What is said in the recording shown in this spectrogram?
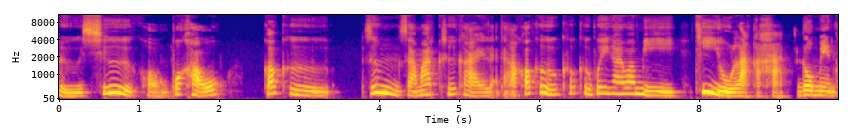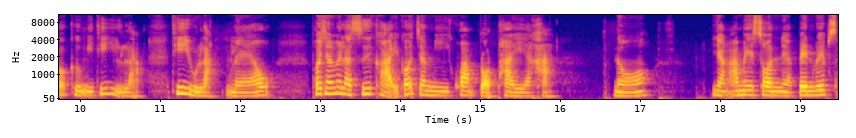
หรือชื่อของพวกเขา ก็คือซึ่งสามารถซื้อขายแหละแต่เขาคือก็คือพูดง่ายๆว่ามีที่อยู่หลักอะค่ะ โดเมนก็คือมีที่อยู่หลักที่อยู่หลักแล้ว ราะฉะนั้นเวลาซื้อขายก็จะมีความปลอดภัยอะค่ะเนาะอย่าง Amazon เนี่ยเป็นเว็บไซ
